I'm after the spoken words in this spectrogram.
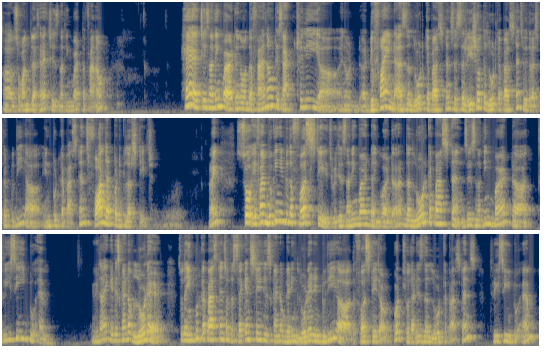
Uh, so 1 plus h is nothing but the fan out. H is nothing but, you know, the fan out is actually, uh, you know, uh, defined as the load capacitance, is the ratio of the load capacitance with respect to the input capacitance for that particular stage, right? So if I'm looking into the first stage, which is nothing but the inverter, the load capacitance is nothing but 3C into M like it is kind of loaded. So the input capacitance of the second stage is kind of getting loaded into the uh, the first stage output. So that is the load capacitance 3c into m.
